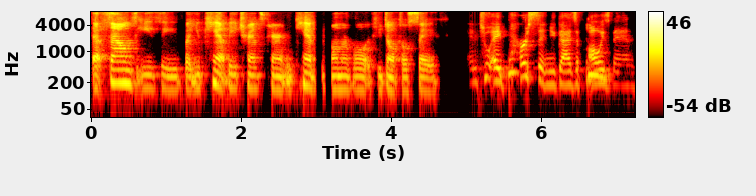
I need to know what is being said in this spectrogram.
That sounds easy, but you can't be transparent. You can't be vulnerable if you don't feel safe. And to a person, you guys have always been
